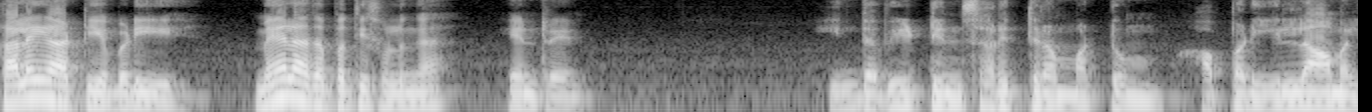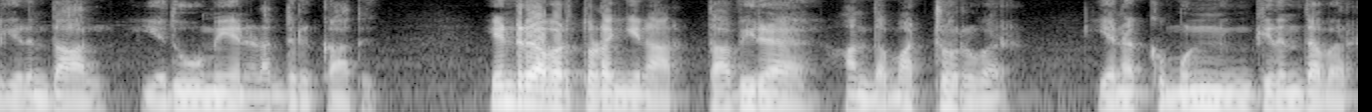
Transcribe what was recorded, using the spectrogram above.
தலையாட்டியபடி மேலே அதை பற்றி சொல்லுங்க என்றேன். இந்த வீட்டின் சரித்திரம் மட்டும் அப்படி இல்லாமல் இருந்தால் எதுவுமே நடந்திருக்காது என்று அவர் தொடங்கினார். தவிர அந்த மற்றொருவர் எனக்கு முன் இங்கிருந்தவர்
